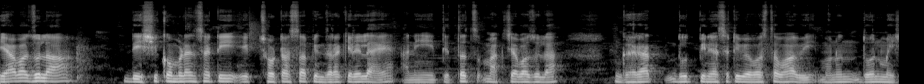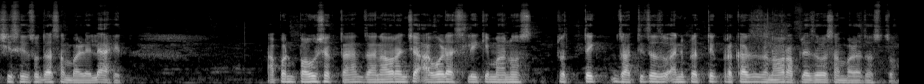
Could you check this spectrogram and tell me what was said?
या बाजूला देशी कोंबड्यांसाठी एक छोटासा पिंजरा केलेला आहे आणि तिथंच मागच्या बाजूला घरात दूध पिण्यासाठी व्यवस्था व्हावी म्हणून दोन म्हैशीसे सुद्धा सांभाळलेल्या आहेत. आपण पाहू शकता जनावरांची आवड असली की माणूस प्रत्येक जातीचं आणि प्रत्येक प्रकारचं जनावर आपल्याजवळ सांभाळत असतो.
